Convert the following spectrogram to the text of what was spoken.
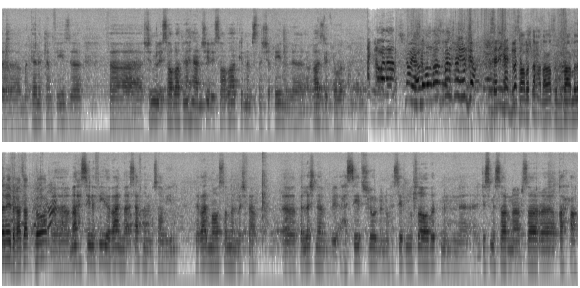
آه، مكان التنفيذ آه، فشلنا الإصابات ونحن عم نشيل الإصابات كنا مستنشقين غاز الكلور إصابة أحد عناصر الدفاع المدني بغازات كلور آه، ما حسينا فيه لبعد ما أسعفنا المصابين لبعد ما وصلنا المشفى. آه، بلشنا حسيت شلون؟ إنه حسيت إنه تصابت من آه، جسمي صار نار صار آه، قحة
